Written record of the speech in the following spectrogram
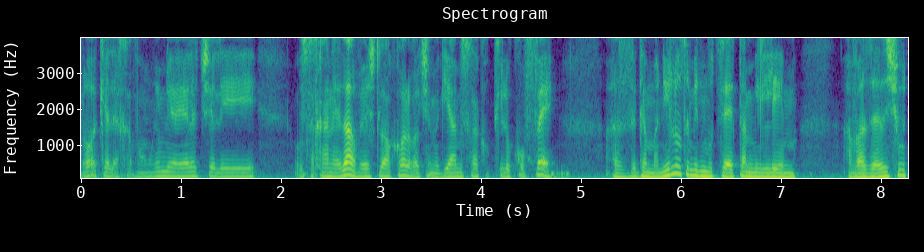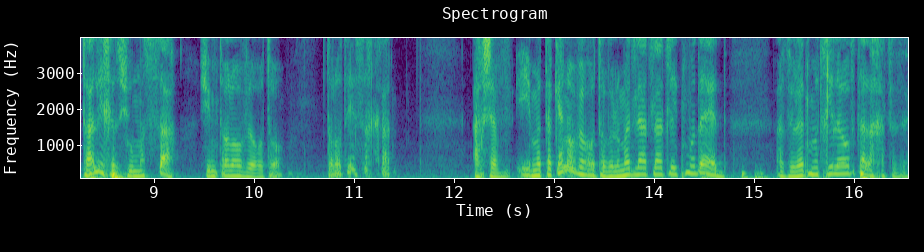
לא רק אליך, ואומרים לי, הילד שלי הוא שחקן נהדר ויש לו הכל, אבל כשמגיע המשחק הוא כאילו כופה. אז גם אני לא תמיד מוצא את המילים, אבל זה איזשהו תהליך, איזשהו מסע, שאם אתה לא עובר אותו, אתה לא תהיה שחקן. עכשיו, אם אתה כן עובר אותו ולומד לאט לאט להתמודד, אז אולי אתה מתחיל לאהוב את הלחץ הזה.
